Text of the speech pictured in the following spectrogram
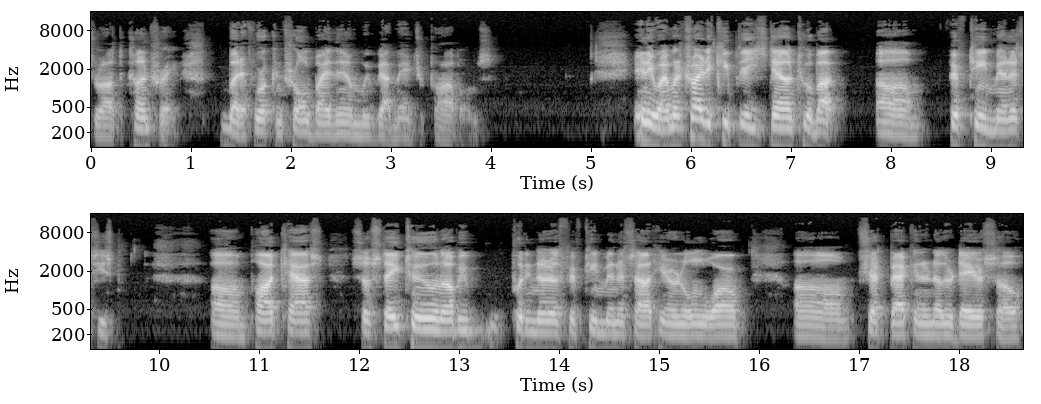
throughout the country. But if we're controlled by them, we've got major problems. Anyway, I'm going to try to keep these down to about um, 15 minutes, these um, podcasts. So stay tuned. I'll be putting another 15 minutes out here in a little while. Um, check back in another day or so,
